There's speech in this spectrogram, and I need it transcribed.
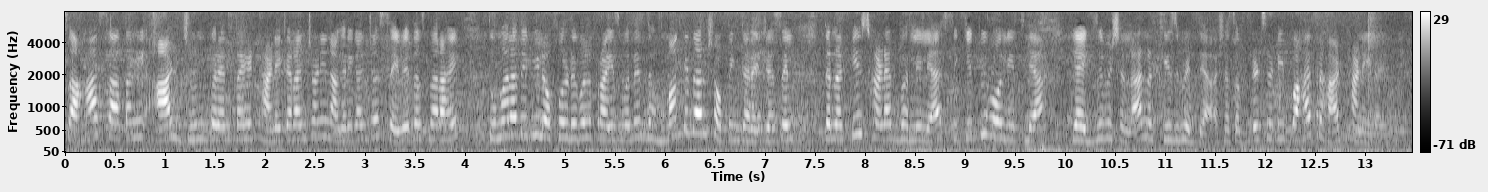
सहा सात आणि आठ जूनपर्यंत हे ठाणेकरांच्या आणि नागरिकांच्या सेवेत असणार आहे. तुम्हाला देखील अफोर्डेबल प्राईजमध्ये धमाकेदार शॉपिंग करायची असेल तर नक्कीच ठाण्यात भरलेल्या सी के पी हॉल इथल्या या एक्झिबिशनला नक्कीच भेट द्या. अशाच अपडेटसाठी पाहत राहा ठाणे लाईव्ह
